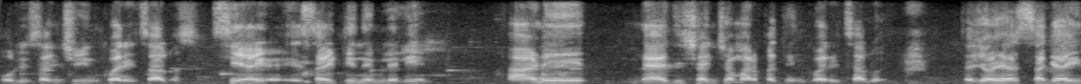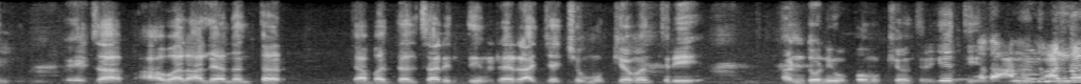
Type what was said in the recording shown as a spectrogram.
पोलिसांची इन्क्वायरी चालू C I S I T नेमलेली आहे. आणि न्यायाधीशांच्या मार्फत इन्क्वायरी चालू आहे. त्याच्यावर ह्या सगळ्या ह्याचा अहवाल आल्यानंतर त्याबद्दलचा निर्णय राज्याचे मुख्यमंत्री आणि दोन्ही उपमुख्यमंत्री घेतील. आता अन्न अन्न ते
